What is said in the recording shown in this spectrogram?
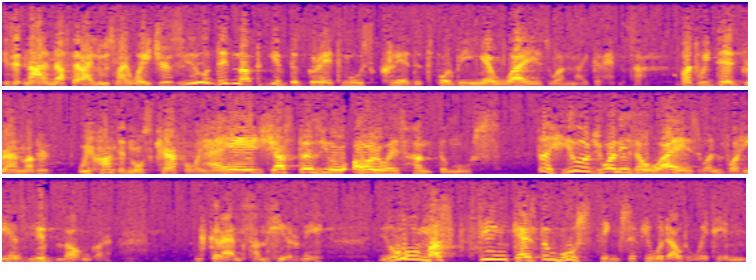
Is it not enough that I lose my wagers? You did not give the great moose credit for being a wise one, my grandson. But we did, grandmother. We hunted most carefully. Aye, just as you always hunt the moose. The huge one is a wise one, for he has lived longer. Grandson, hear me. You must think as the moose thinks if you would outwit him.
